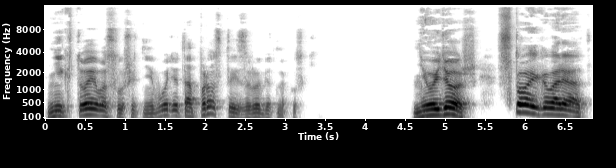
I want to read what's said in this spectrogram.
Никто его слушать не будет, а просто изрубит на куски. «Не уйдешь! Стой!» — говорят.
